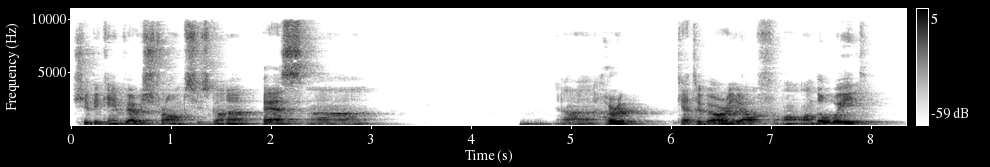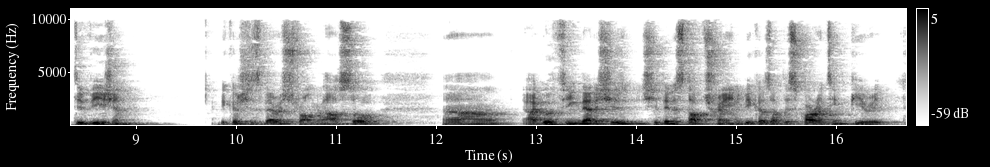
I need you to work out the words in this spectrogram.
She became very strong. She's gonna pass uh, uh, her category of on, on the weight division because she's very strong now. So uh, a good thing that she she didn't stop training because of this quarantine period.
